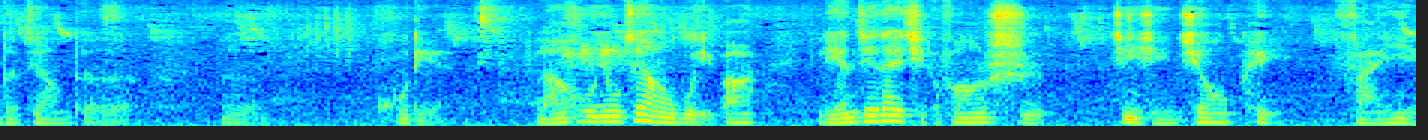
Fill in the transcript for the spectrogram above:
的这样的呃蝴蝶，然后用这样尾巴连接在一起的方式进行交配繁衍，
